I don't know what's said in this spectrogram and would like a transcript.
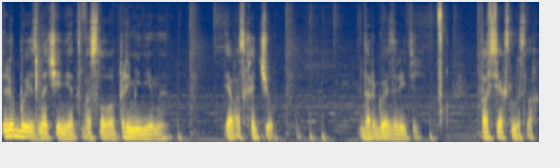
Любые значения этого слова применимы. Я вас хочу, дорогой зритель. Во всех смыслах.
